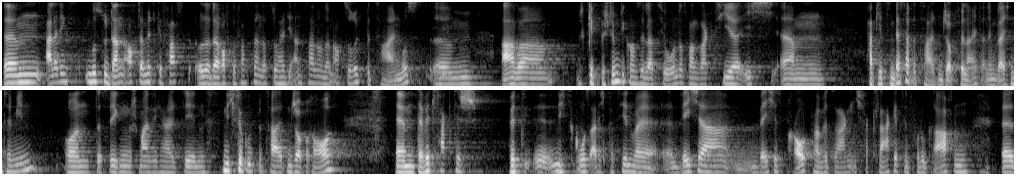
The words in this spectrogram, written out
Ähm, allerdings musst du dann auch damit gefasst oder darauf gefasst sein, dass du halt die Anzahlung dann auch zurückbezahlen musst. Aber es gibt bestimmt die Konstellation, dass man sagt, hier, ich ähm, habe jetzt einen besser bezahlten Job vielleicht an dem gleichen Termin und deswegen schmeiße ich halt den nicht so gut bezahlten Job raus. Ähm, da wird faktisch wird äh, nichts großartig passieren, weil äh, welcher, welches Brautpaar wird sagen, ich verklage jetzt den Fotografen äh,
